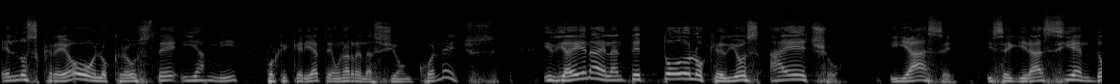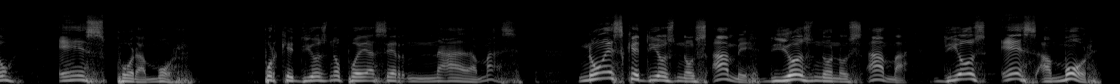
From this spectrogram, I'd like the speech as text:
Él los creó, lo creó usted y a mí porque quería tener una relación con ellos. Y de ahí en adelante todo lo que Dios ha hecho y hace y seguirá haciendo es por amor. Porque Dios no puede hacer nada más. No es que Dios nos ame, Dios no nos ama. Dios es amor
